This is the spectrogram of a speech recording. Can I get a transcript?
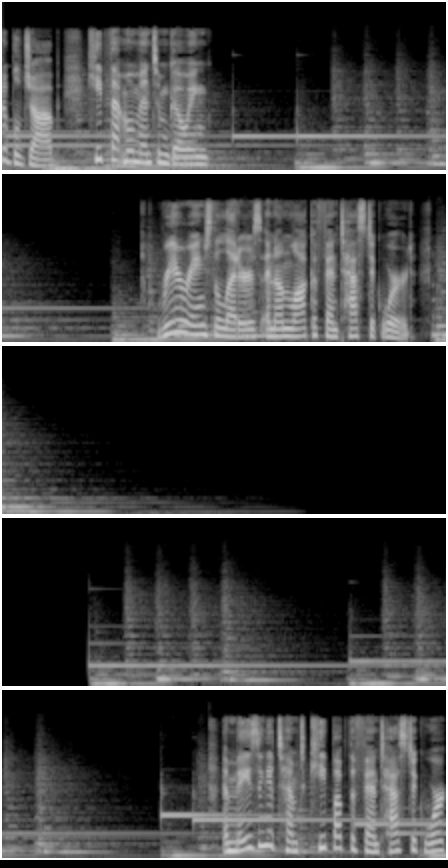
Incredible job. Keep that momentum going. Rearrange the letters and unlock a fantastic word. Amazing attempt. Keep up the fantastic work.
